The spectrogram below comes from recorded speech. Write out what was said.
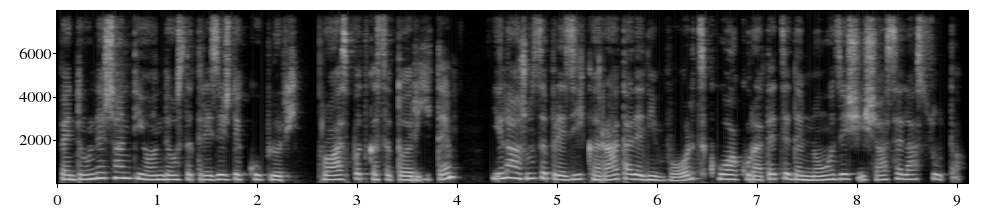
Pentru un eșantion de 130 de cupluri proaspăt căsătorite, el a ajuns să prezică rata de divorț cu o acuratețe de 96%.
